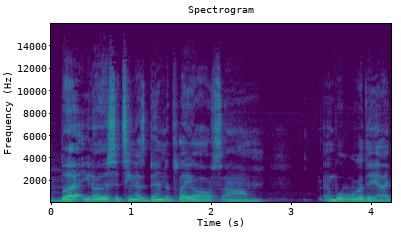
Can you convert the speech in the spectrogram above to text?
but you know it's a team that's been in the playoffs um and what were they like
